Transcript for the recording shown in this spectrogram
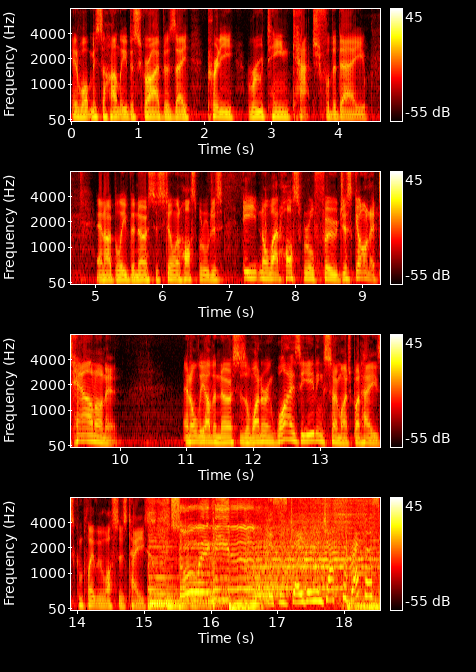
in what Mr. Huntley described as a pretty routine catch for the day. And I believe the nurse is still in hospital, just eating all that hospital food, just going to town on it. And all the other nurses are wondering, why is he eating so much? But hey, he's completely lost his taste. So wake me up. This is JB and Jack for breakfast.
